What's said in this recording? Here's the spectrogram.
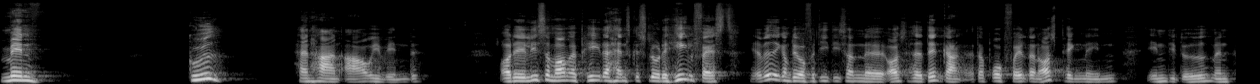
Men Gud, han har en arv i vente. Og det er ligesom om, at Peter han skal slå det helt fast. Jeg ved ikke, om det var fordi, de sådan, øh, også havde dengang, der brugte forældrene også pengene, inden, inden de døde. Men,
